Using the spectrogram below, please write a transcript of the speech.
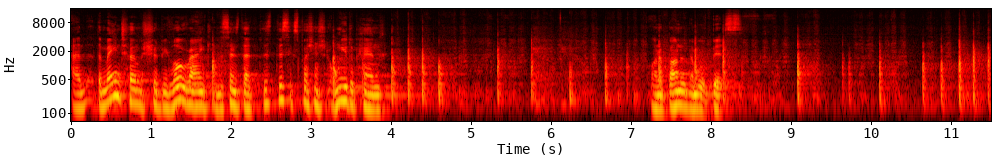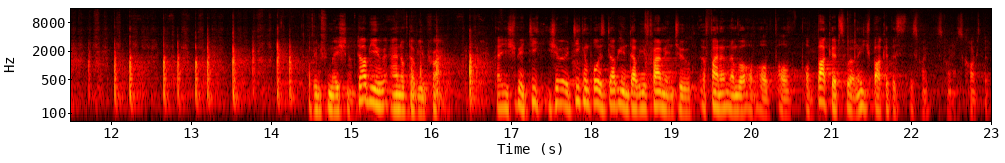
And the main term should be low rank in the sense that this, this expression should only depend on a bounded number of bits. of information of W and of W prime. That you should be, you should be decompose W and W prime into a finite number of, of, of, of buckets, where on each bucket this, this, one, this is constant.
